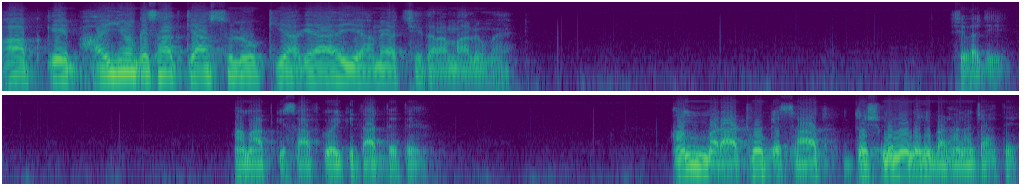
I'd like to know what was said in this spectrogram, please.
आपके भाइयों के साथ क्या सुलूक किया गया है यह हमें अच्छी तरह मालूम है। शिवाजी हम आपकी साफ़ गोई की दाद देते हैं। हम मराठों के साथ दुश्मनी नहीं बढ़ाना चाहते।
